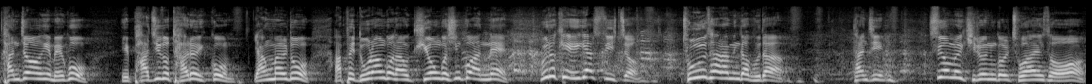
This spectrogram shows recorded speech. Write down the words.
단정하게 매고 이 바지도 다려 입고 양말도 앞에 노란 거 나오고 귀여운 거 신고 왔네. 뭐 이렇게 얘기할 수도 있죠. 좋은 사람인가 보다. 단지 수염을 기르는 걸 좋아해서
